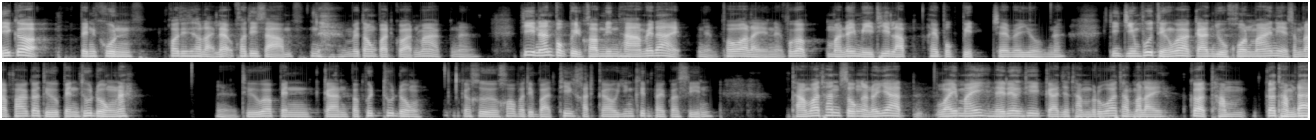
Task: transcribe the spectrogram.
นี่ก็เป็นคุณข้อที่เท่าไหร่แล้วข้อที่3นะไม่ต้องปัดกวาดมากนะที่นั้นปกปิดความนินทาไม่ได้เนี่ยเพราะอะไรเนี่ยเพราะว่ามันไม่มีที่ลับให้ปกปิดใช่ไหมโยมนะจริง ๆ พูดถึงว่าการอยู่โคนไม้เนี่ยสำหรับพระก็ถือเป็นธุดงนะเออถือว่าเป็นการประพฤติธุดงก็คือข้อปฏิบัติที่ขัดเกลายิ่งขึ้นไปกว่าศีลถามว่าท่านทรงอนุญาตไว้ไหมในเรื่องที่การจะทำรั้วทำอะไร ก็ทำก็ทำได้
